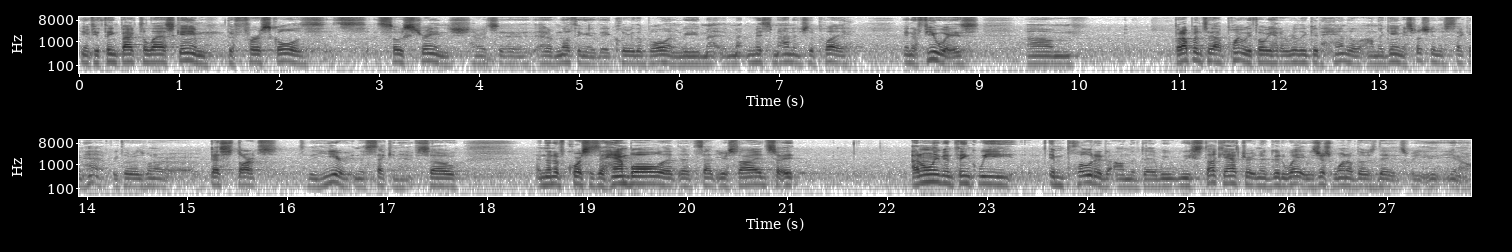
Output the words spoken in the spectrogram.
you know, if you think back to last game, the first goal is it's, it's so strange. It's uh, out of nothing. They clear the ball and we ma- mismanage the play in a few ways. Um, But up until that point, we thought we had a really good handle on the game, especially in the second half. We thought it was one of our best starts to the year in the second half. So, and then of course, it's a handball that, that's at your side. So it, I don't even think we imploded on the day. We, we stuck after it in a good way. It was just one of those days. We, you know,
